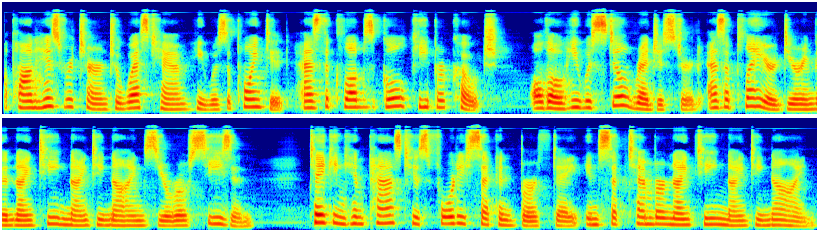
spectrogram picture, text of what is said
Upon his return to West Ham he was appointed as the club's goalkeeper coach, although he was still registered as a player during the 1999-0 season, taking him past his 42nd birthday in September 1999.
